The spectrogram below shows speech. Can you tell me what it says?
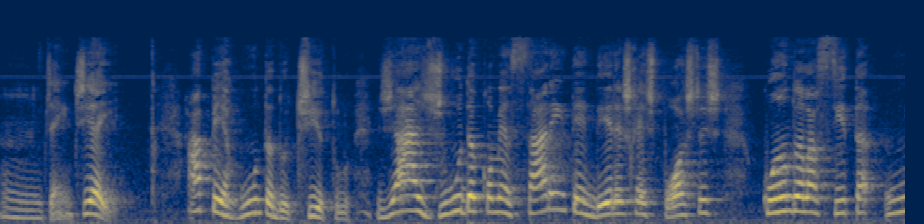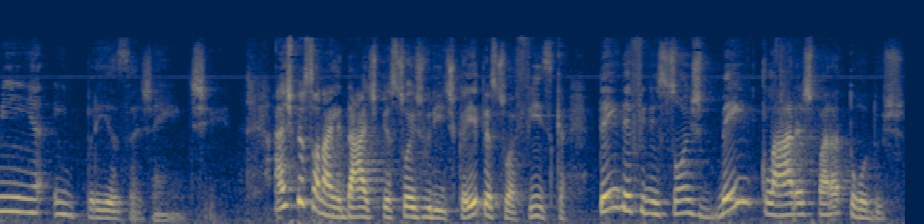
Hum, gente, e aí? A pergunta do título já ajuda a começar a entender as respostas quando ela cita minha empresa, gente. As personalidades, pessoa jurídica e pessoa física, têm definições bem claras para todos.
